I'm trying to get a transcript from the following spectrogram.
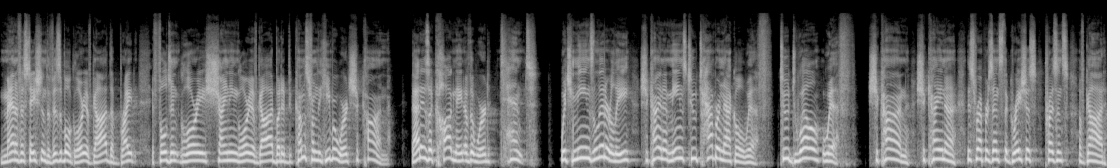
manifestation of the visible glory of God, the bright, effulgent glory, shining glory of God, but it comes from the Hebrew word shekan. That is a cognate of the word tent, which means literally, Shekinah means to tabernacle with, to dwell with. Shekan, Shekinah. This represents the gracious presence of God.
